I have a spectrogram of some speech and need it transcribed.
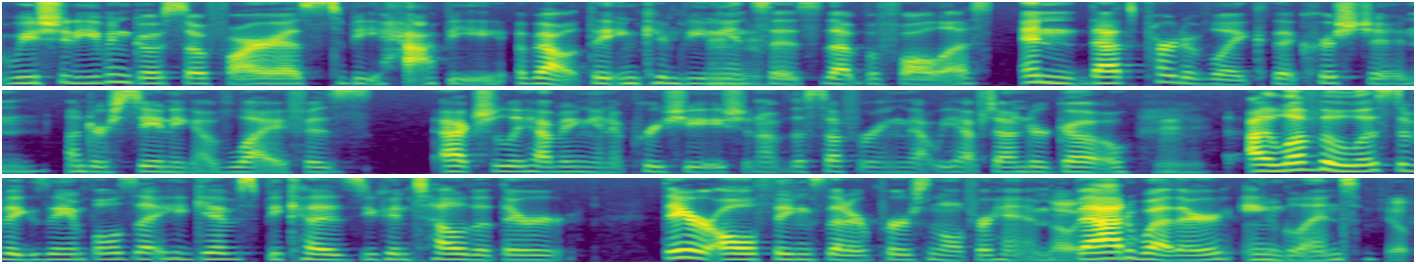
we should even go so far as to be happy about the inconveniences that befall us, and that's part of like the Christian understanding of life is actually having an appreciation of the suffering that we have to undergo. Mhm. I love the list of examples that he gives because you can tell that they're they are all things that are personal for him. Oh, yeah. Bad weather, England. Yep.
